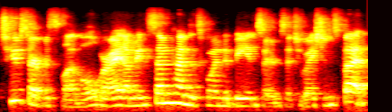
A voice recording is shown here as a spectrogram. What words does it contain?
too surface level right? I mean sometimes it's going to be in certain situations but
